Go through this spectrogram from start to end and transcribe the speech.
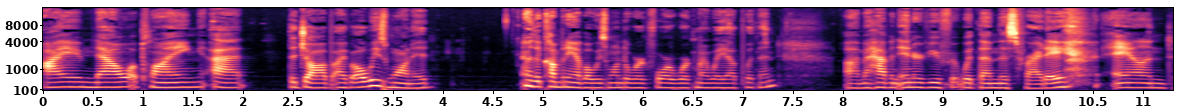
I am now applying at the job I've always wanted, or the company I've always wanted to work for, work my way up within. Um, I have an interview for, with them this Friday, and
